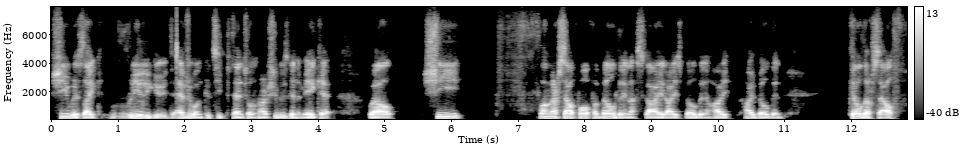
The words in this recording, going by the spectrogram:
she was like really good. Everyone could see potential in her. She was going to make it. Well, she flung herself off a building, a sky-rise building, a high high building, killed herself,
